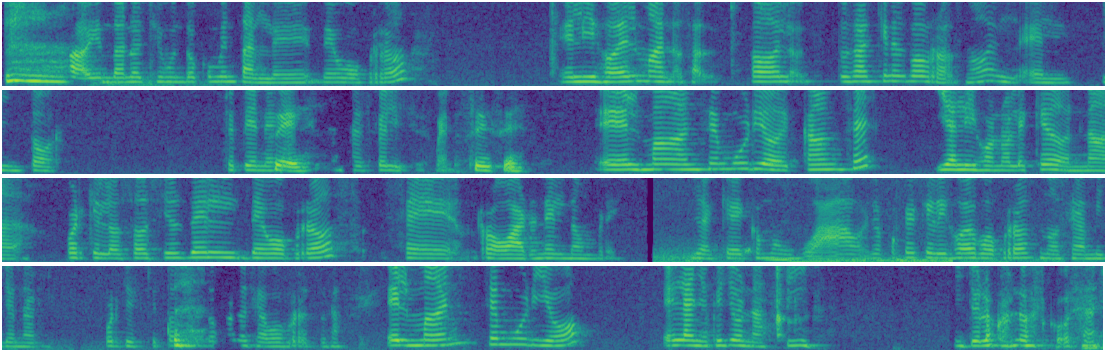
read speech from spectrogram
Estaba viendo anoche un documental de, de Bob Ross, el hijo del man, o sea, todo lo, tú sabes quién es Bob Ross, ¿no? El, el pintor que tiene Sí, felices. Bueno, sí, sí. el man se murió de cáncer y al hijo no le quedó nada, porque los socios del, de Bob Ross se robaron el nombre. Ya quedé como, wow, yo creer que el hijo de Bob Ross no sea millonario, porque es que todo el mundo conocía a Bob Ross. O sea, el man se murió el año que yo nací. Y yo lo conozco, o sea,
